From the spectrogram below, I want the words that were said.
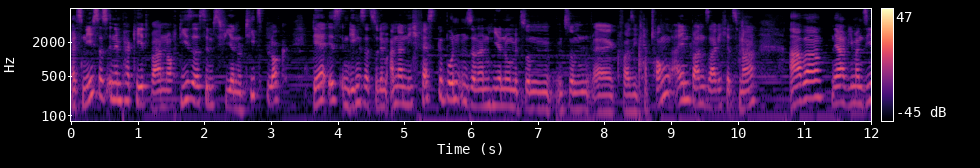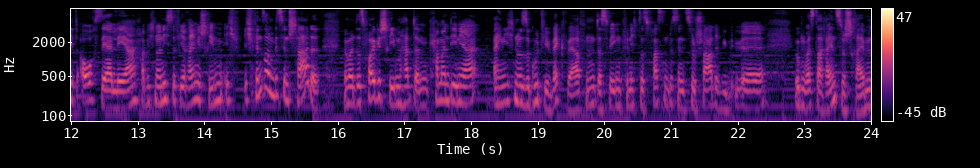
Als nächstes in dem Paket war noch dieser Sims 4 Notizblock. Der ist im Gegensatz zu dem anderen nicht festgebunden, sondern hier nur mit so einem, mit so einem äh, quasi Karton-Einband, sage ich jetzt mal. Aber ja, wie man sieht, auch sehr leer. Habe ich noch nicht so viel reingeschrieben. Ich, ich finde es auch ein bisschen schade. Wenn man das vollgeschrieben hat, dann kann man den ja eigentlich nur so gut wie wegwerfen. Deswegen finde ich das fast ein bisschen zu schade, wie, äh, irgendwas da reinzuschreiben.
